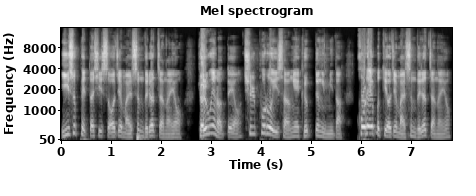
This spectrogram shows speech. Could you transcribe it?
이수페타시스 어제 말씀드렸잖아요. 결국엔 어때요? 7% 이상의 급등입니다. 코레프티 어제 말씀드렸잖아요.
